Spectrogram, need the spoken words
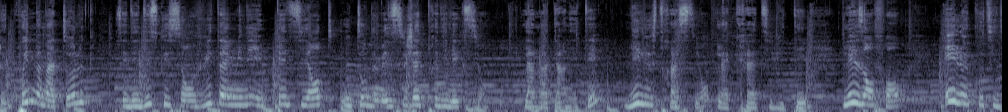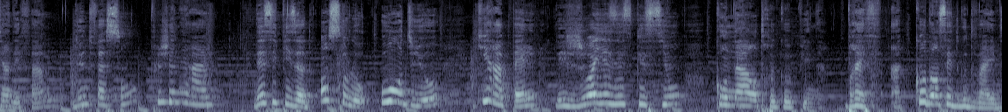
Le Queen Mama Talk, c'est des discussions vitaminées et pétillantes autour de mes sujets de prédilection. La maternité, l'illustration, la créativité, les enfants et le quotidien des femmes d'une façon plus générale. Des épisodes en solo ou en duo qui rappellent les joyeuses discussions qu'on a entre copines. Bref, un condensé de good vibes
